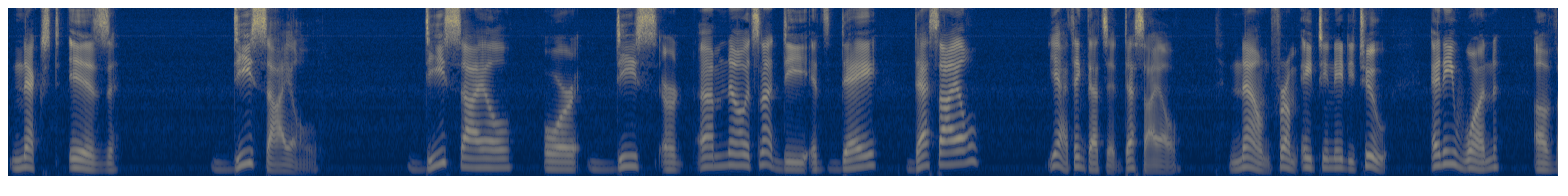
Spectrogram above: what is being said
Next is decile. Decile or dec or um no, it's not D, it's day decile. Yeah, I think that's it. Decile. Noun from 1882. Any one of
